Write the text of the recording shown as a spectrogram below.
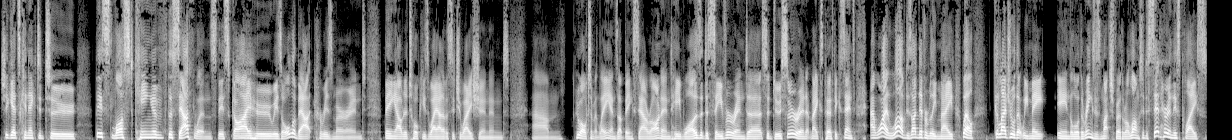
she gets connected to this lost king of the Southlands, this guy who is all about charisma and being able to talk his way out of a situation, and um, who ultimately ends up being Sauron, and he was a deceiver and a seducer, and it makes perfect sense. And what I loved is I'd never really made well Galadriel that we meet in the Lord of the Rings is much further along. So to set her in this place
